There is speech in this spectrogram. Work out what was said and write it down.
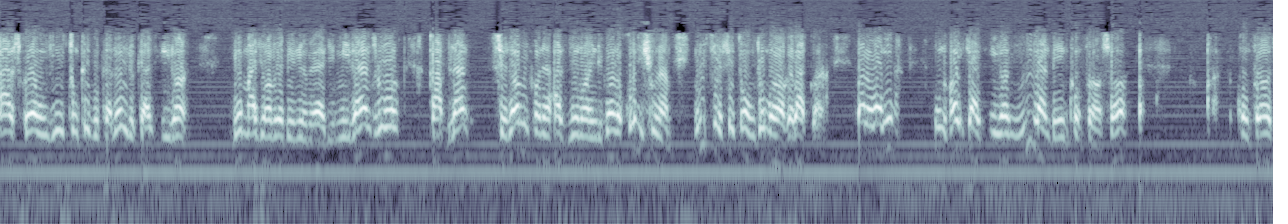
ارز کنم اونجوریتون که وکلایی رو که از ایران به مجامع بین المللی میرند رو قبلا صدا می‌کنه از نمایندگان خودشون هم. می‌تونسته تا اونجا مراقبت کنن. بنابراین اونهایی که از ایران میرن به این کنفرانس ها کنفرانس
